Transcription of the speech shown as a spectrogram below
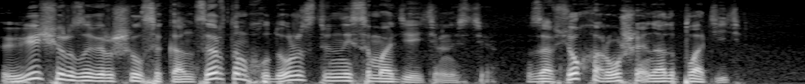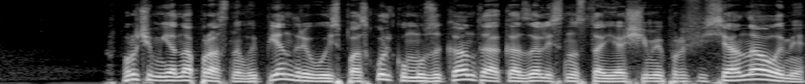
Вечер завершился концертом художественной самодеятельности. За все хорошее надо платить. Впрочем, я напрасно выпендриваюсь, поскольку музыканты оказались настоящими профессионалами,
